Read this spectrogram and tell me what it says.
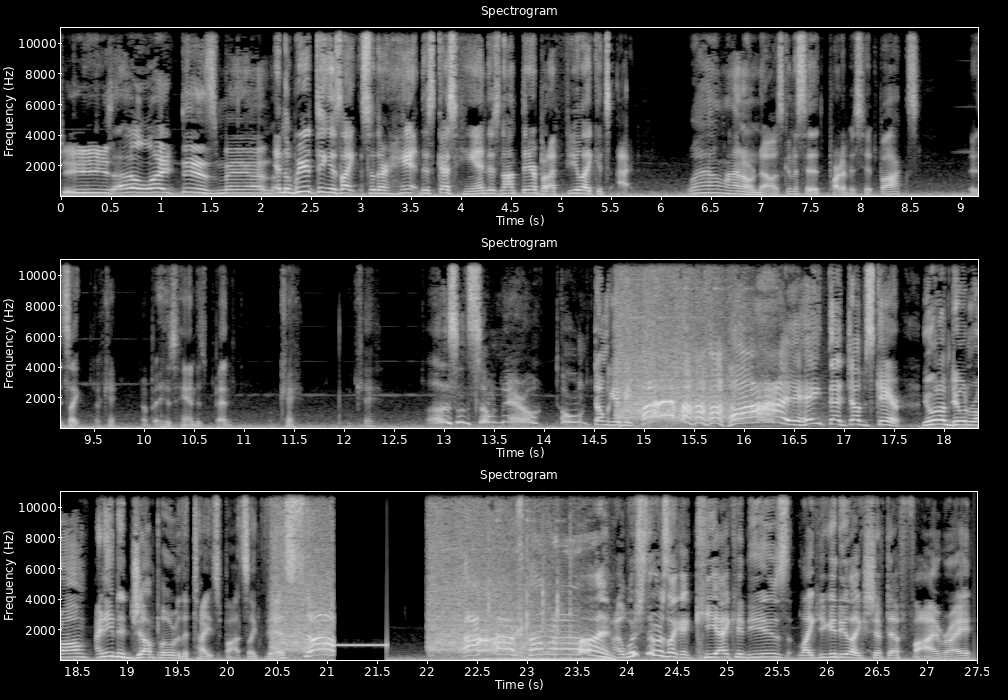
Jeez, I don't like this, man. And the weird thing is, like, so their hand, this guy's hand is not there, but I feel like it's, well, I don't know. I was gonna say that's part of his hitbox. But it's like, okay, no, but his hand is bent. Okay, okay. Oh, this one's so narrow. Don't don't give me. I hate that jump scare. You know what I'm doing wrong? I need to jump over the tight spots like this. Ah! On! I wish there was like a key I could use. Like you could do like Shift F5, right?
